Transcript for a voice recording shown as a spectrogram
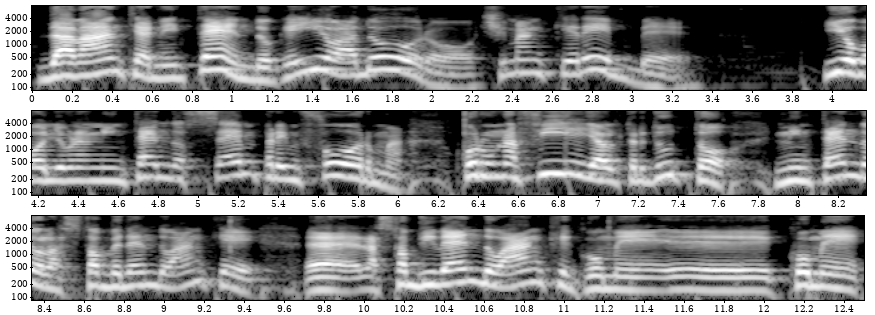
davanti a Nintendo, che io adoro, ci mancherebbe. Io voglio una Nintendo sempre in forma, con una figlia, oltretutto Nintendo la sto vedendo anche, eh, la sto vivendo anche come, eh, come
